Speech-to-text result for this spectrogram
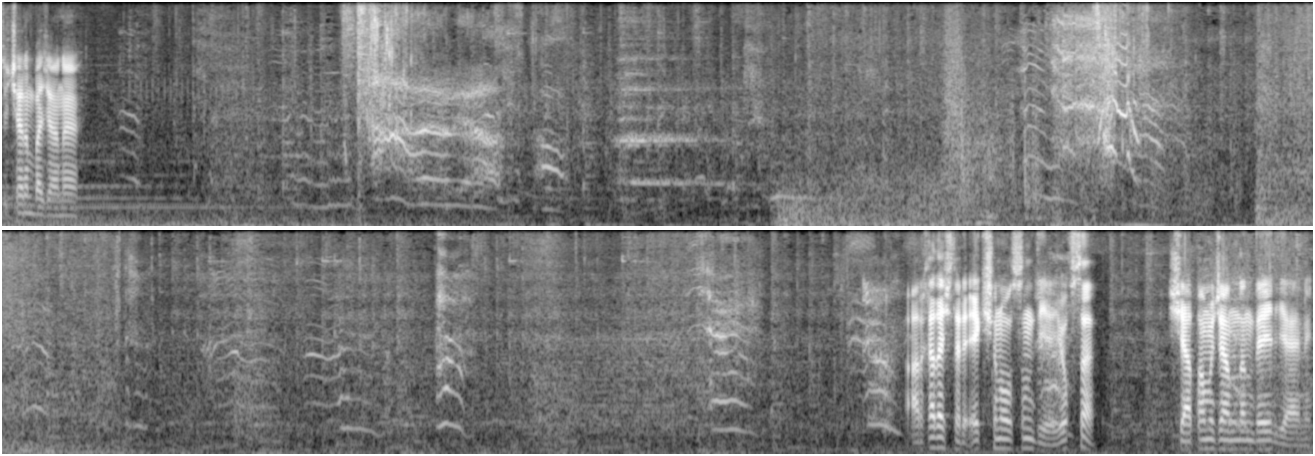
Sıçarım bacağına. Arkadaşlar action olsun diye yoksa şey yapamayacağımdan değil yani.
